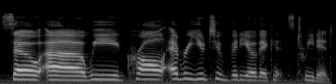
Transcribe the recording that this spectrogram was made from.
So uh, we crawl every YouTube video that gets tweeted.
